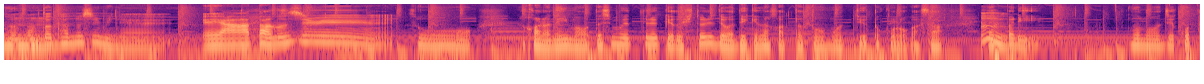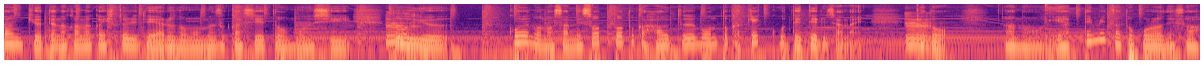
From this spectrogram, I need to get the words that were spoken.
本当楽しみね、いや楽しみ。そうだからね今私も言ってるけど一人ではできなかったと思うっていうところがさ、うん、やっぱりこの自己探求ってなかなか一人でやるのも難しいと思うし、うん、どういうこういうののさメソッドとかハウトゥー本とか結構出てるじゃない、うん、けどあのやってみたところでさ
